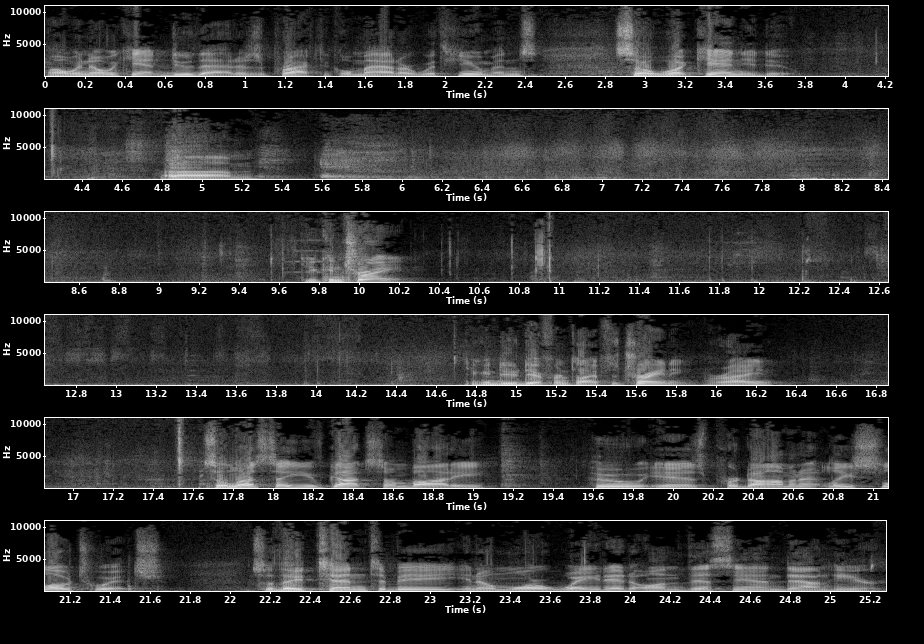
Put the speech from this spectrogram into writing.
well, we know we can't do that as a practical matter with humans. So, what can you do? Um, you can train. You can do different types of training, right? So let's say you've got somebody who is predominantly slow twitch. So they tend to be, you know, more weighted on this end down here.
